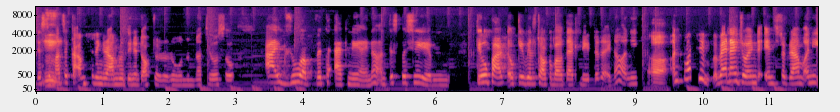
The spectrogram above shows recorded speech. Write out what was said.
त्यस्तोमा चाहिँ काउन्सिलिङ राम्रो दिने डक्टरहरू हुनुहुन्न थियो so I grew up with acne होइन? अनि त्यसपछि त्यो part okay will talk about that later होइन? अनि अनि पछि वेन आई जोइन्ड इन्स्टाग्राम अनि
